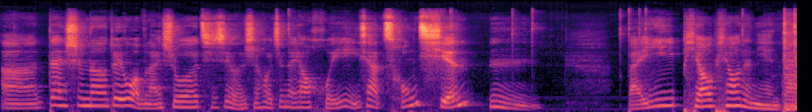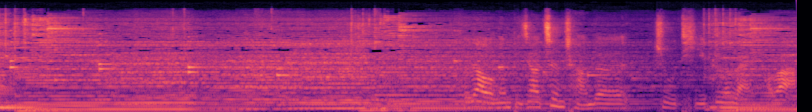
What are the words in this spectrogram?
啊、但是呢，对于我们来说，其实有的时候真的要回忆一下从前，嗯，白衣飘飘的年代。回到我们比较正常的主题歌来，好不好？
